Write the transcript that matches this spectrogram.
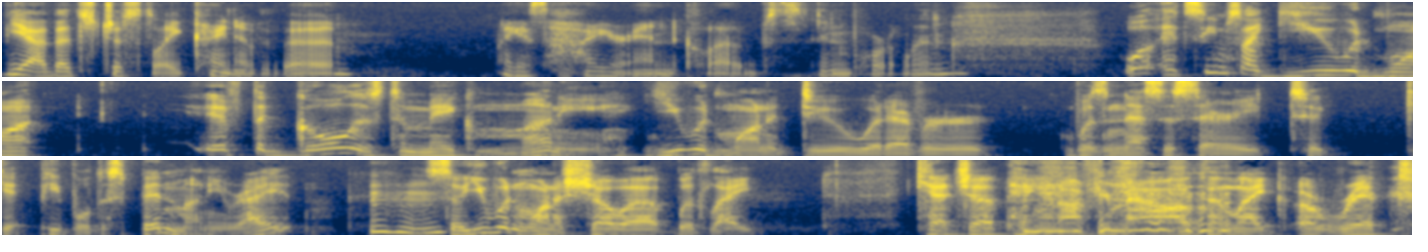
yeah, that's just like kind of the. I guess higher end clubs in Portland. Well, it seems like you would want, if the goal is to make money, you would want to do whatever was necessary to get people to spend money, right? Mm-hmm. So you wouldn't want to show up with like ketchup hanging off your mouth and like a ripped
